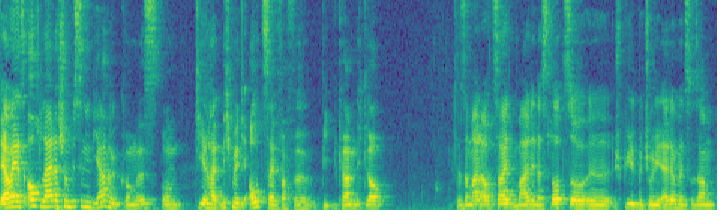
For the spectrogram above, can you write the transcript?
der aber jetzt auch leider schon ein bisschen in die Jahre gekommen ist und dir halt nicht mehr die Outside-Waffe bieten kann. Ich glaube, dass er mal Outside, mal in der Slot so äh, spielt mit Julian Edelman zusammen.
